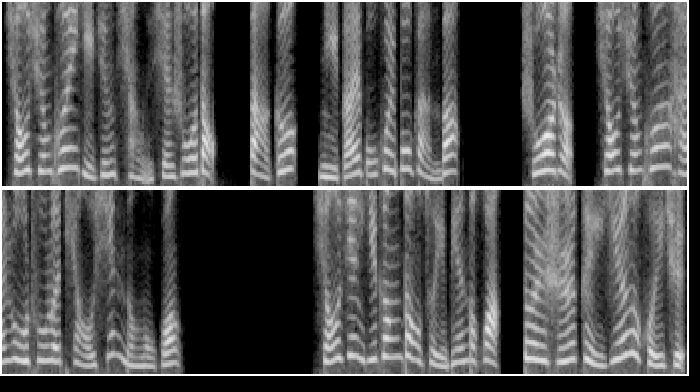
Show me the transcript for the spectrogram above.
乔全坤已经抢先说道：“大哥，你该不会不敢吧？”说着，乔全坤还露出了挑衅的目光。乔静怡刚到嘴边的话。顿时给噎了回去。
